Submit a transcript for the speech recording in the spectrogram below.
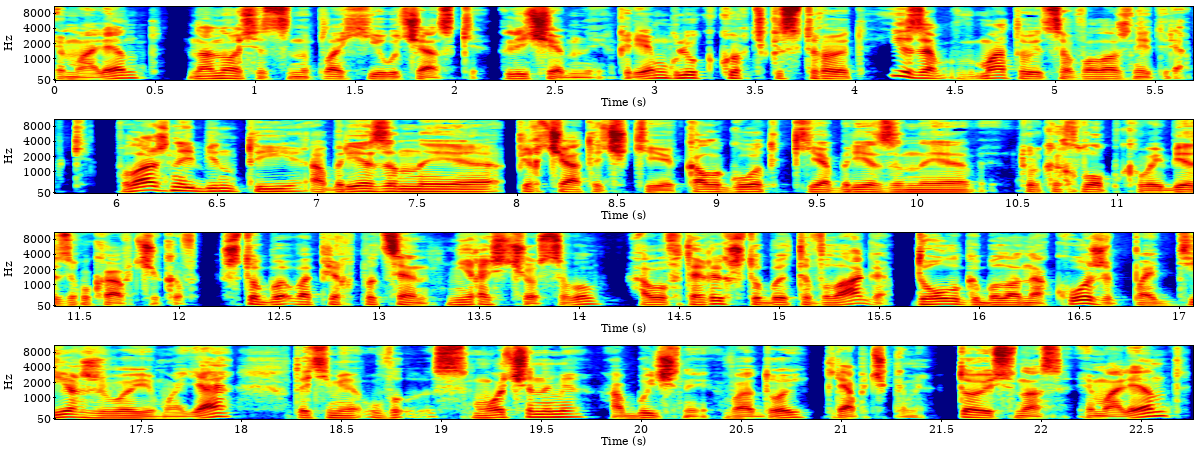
эмолент, наносится на плохие участки лечебный крем глюкокортикостероид и заматывается в влажные тряпки. Влажные бинты, обрезанные перчаточки, колготки, обрезанные только хлопковые, без рукавчиков, чтобы, во-первых, пациент не расчесывал, а во-вторых, чтобы эта влага долго была на коже, поддерживаемая вот этими смоченными обычной водой тряпочками. То есть у нас эмолент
